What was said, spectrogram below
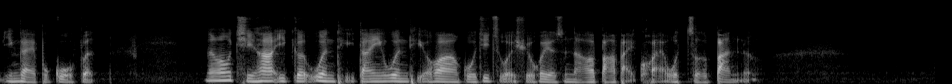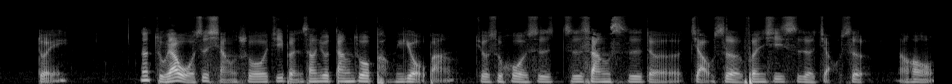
应该也不过分。然后其他一个问题，单一问题的话，国际组委学会也是拿到八百块，我折半了。对，那主要我是想说，基本上就当做朋友吧，就是或者是智商师的角色、分析师的角色，然后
